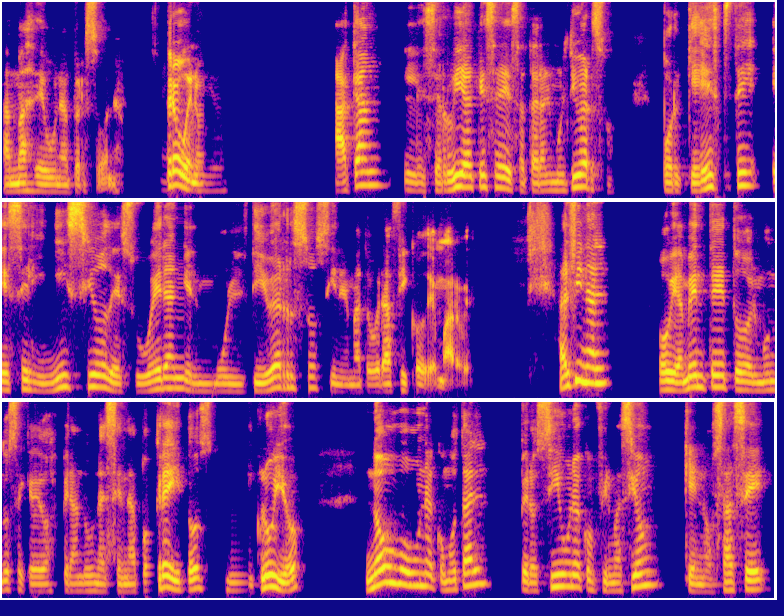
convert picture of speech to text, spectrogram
a más de una persona. Pero bueno, a Khan le servía que se desatara el multiverso, porque este es el inicio de su era en el multiverso cinematográfico de Marvel. Al final, Obviamente todo el mundo se quedó esperando una escena post créditos, incluyo. No hubo una como tal, pero sí una confirmación que nos hace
